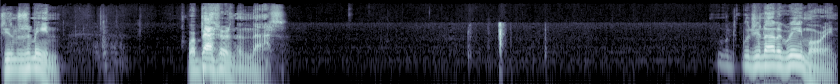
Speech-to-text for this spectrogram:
Do you know what I mean? We're better than that. Would- you not agree, Maureen?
